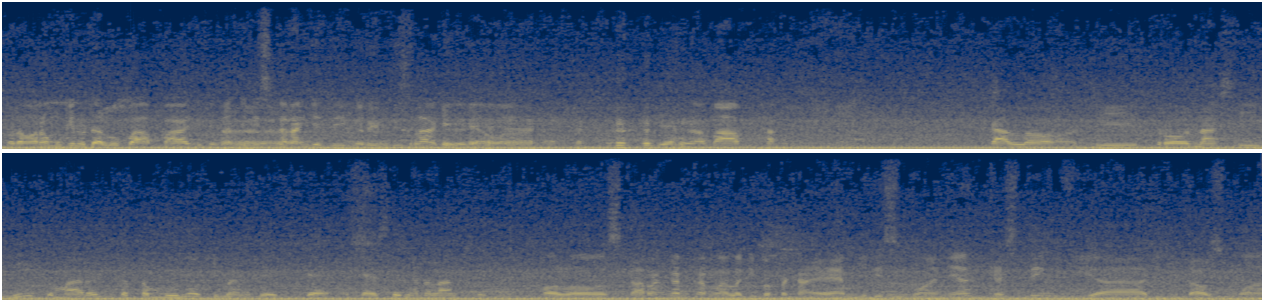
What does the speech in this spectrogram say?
orang-orang mungkin udah lupa apa gitu kan jadi sekarang jadi ngerintis lagi dari awal ya nggak apa-apa. Kalau di Tronas ini kemarin ketemunya gimana? Kayak kayak casting atau langsung? kalau sekarang kan karena lagi ppkm jadi semuanya casting via digital semua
